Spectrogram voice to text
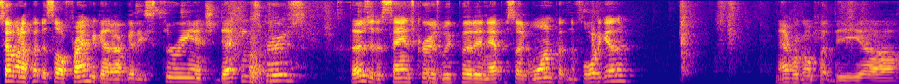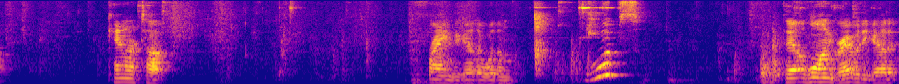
So when I put this little frame together, I've got these three inch decking screws. Those are the same screws we put in episode one, putting the floor together. Now we're gonna put the uh, countertop frame together with them. Whoops! That one, gravity got it.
